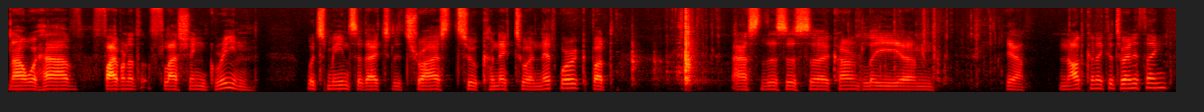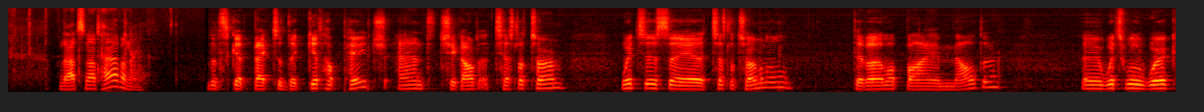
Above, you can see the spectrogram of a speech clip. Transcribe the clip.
Now we have FiberNet flashing green, which means it actually tries to connect to a network, but as this is uh, currently um, yeah, not connected to anything, that's not happening. Let's get back to the GitHub page and check out a Teslaterm, which is a Tesla terminal developed by Malte, uh, which will work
